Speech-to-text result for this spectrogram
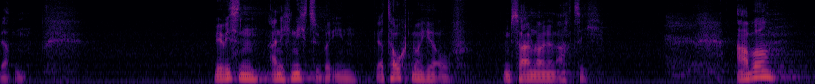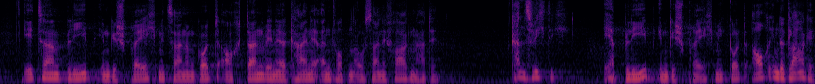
werden. Wir wissen eigentlich nichts über ihn. Er taucht nur hier auf, im Psalm 89. Aber Ethan blieb im Gespräch mit seinem Gott, auch dann, wenn er keine Antworten auf seine Fragen hatte. Ganz wichtig. Er blieb im Gespräch mit Gott, auch in der Klage.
